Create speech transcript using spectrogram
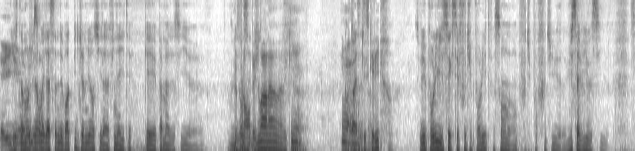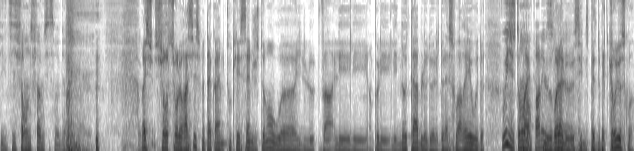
Et il Et je envoyer la scène de Brad Pitt, j'aime bien aussi la finalité, qui est pas mal aussi. euh, Le plan en scène, baignoire là, avec Mm. euh, Ouais. escalier. Lui, pour lui, il sait que c'est foutu pour lui, de toute façon, donc foutu pour foutu. euh, Vu sa vie aussi. C'est différentes femmes, si ça m'a bien fait. Ouais, sur, sur, le racisme, t'as quand même toutes les scènes justement où euh, il le, les, les, un peu les, les notables de, de la soirée ou de. Oui, justement, Ouais, on en parlait le, aussi, voilà, euh, c'est une espèce de bête curieuse quoi.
